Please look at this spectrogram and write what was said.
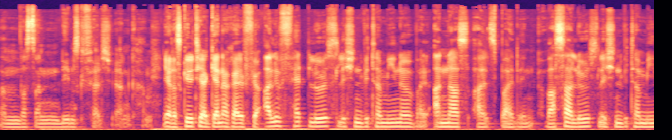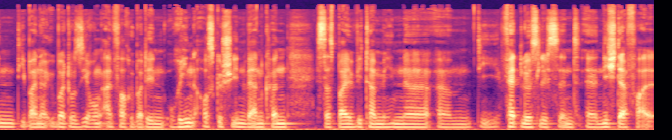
ähm, was dann lebensgefährlich werden kann. Ja, das gilt ja generell für alle fettlöslichen Vitamine, weil anders als bei den wasserlöslichen Vitaminen, die bei einer Überdosierung einfach über den Urin ausgeschieden werden können, ist das bei Vitaminen, ähm, die fettlöslich sind, äh, nicht der Fall.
